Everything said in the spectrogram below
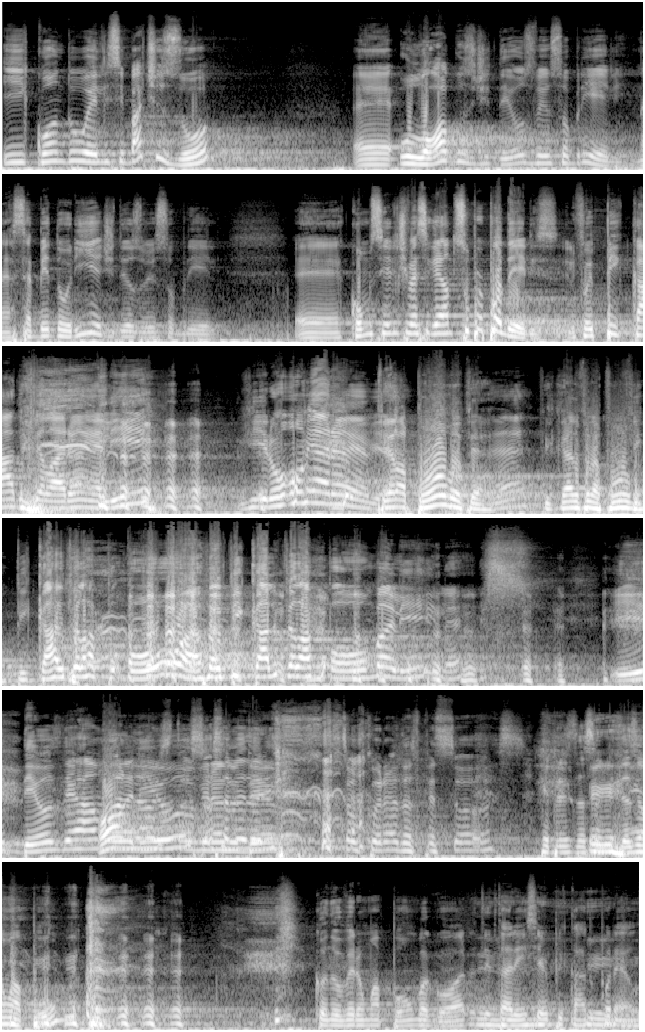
e quando ele se batizou, é, o logos de Deus veio sobre ele, né? a sabedoria de Deus veio sobre ele. É como se ele tivesse ganhado superpoderes. Ele foi picado pela aranha ali, virou Homem-Aranha. Pela pomba, Pia? É. Picado pela pomba. Picado pela pomba. Boa! Foi picado pela pomba ali, né? E Deus derramou oh, ali não, estou virando Deus. Estou curando as pessoas. Representação de Deus é uma pomba. Quando eu ver uma pomba agora, tentarei ser picado por ela.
